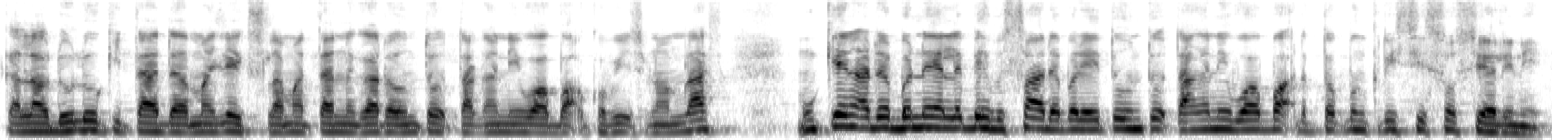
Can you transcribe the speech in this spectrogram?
kalau dulu kita ada majlis keselamatan negara untuk tangani wabak COVID-19, mungkin ada benda yang lebih besar daripada itu untuk tangani wabak ataupun krisis sosial ini.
